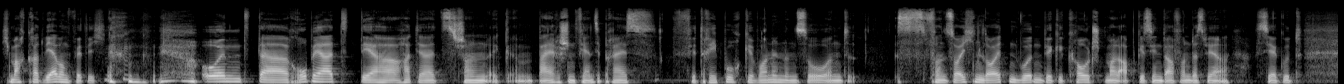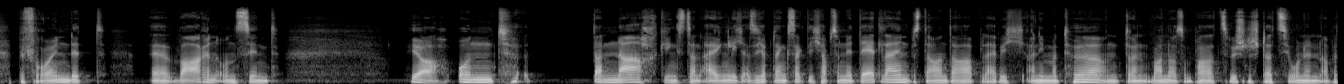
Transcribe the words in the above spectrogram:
Ich mache gerade Werbung für dich. und der Robert, der hat ja jetzt schon einen bayerischen Fernsehpreis für Drehbuch gewonnen und so. Und von solchen Leuten wurden wir gecoacht, mal abgesehen davon, dass wir sehr gut befreundet äh, waren und sind. Ja, und danach ging es dann eigentlich. Also ich habe dann gesagt, ich habe so eine Deadline, bis da und da bleibe ich Animateur und dann waren noch so ein paar Zwischenstationen, aber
